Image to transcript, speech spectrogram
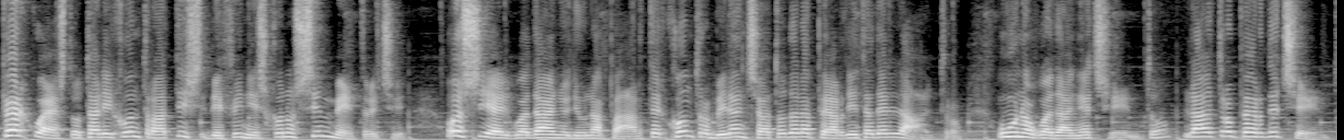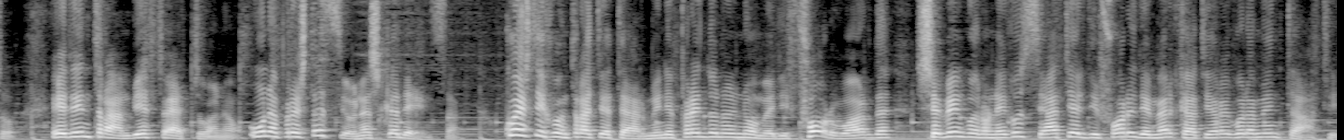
Per questo tali contratti si definiscono simmetrici, ossia il guadagno di una parte controbilanciato dalla perdita dell'altro. Uno guadagna 100, l'altro perde 100 ed entrambi effettuano una prestazione a scadenza. Questi contratti a termine prendono il nome di forward se vengono negoziati al di fuori dei mercati regolamentati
